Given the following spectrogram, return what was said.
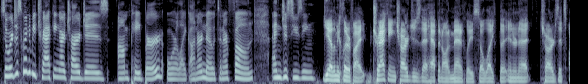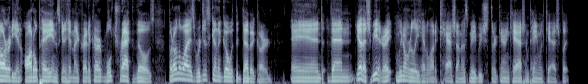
So we're just going to be tracking our charges on paper or like on our notes on our phone and just using Yeah, let me clarify. Tracking charges that happen automatically. So, like the internet charge that's already an auto pay and it's going to hit my credit card, we'll track those. But otherwise, we're just going to go with the debit card. And then, yeah, that should be it, right? We don't really have a lot of cash on us. Maybe we should start carrying cash and paying with cash, but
